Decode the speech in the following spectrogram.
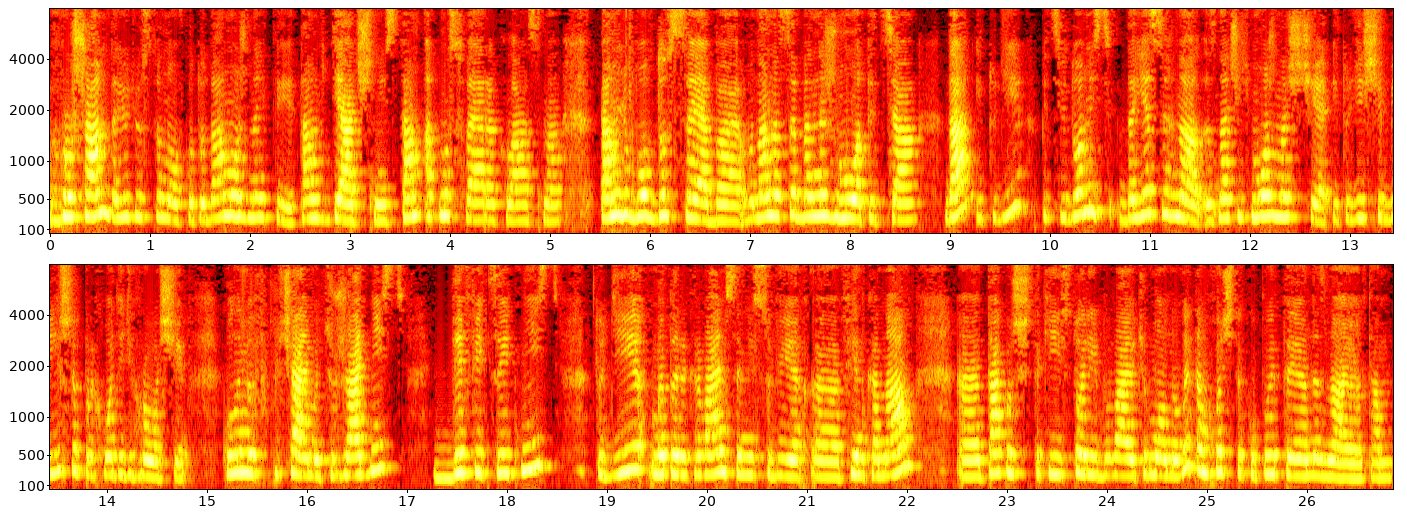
Грошам дають установку, туди можна йти. Там вдячність, там атмосфера класна, там любов до себе, вона на себе не жмотиться. Да? І тоді підсвідомість дає сигнал, значить, можна ще, і тоді ще більше приходять гроші. Коли ми включаємо цю жадність, дефіцитність, тоді ми перекриваємо самі собі е, фінканал. Е, також такі історії бувають умовно. Ви там хочете купити, не знаю, там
